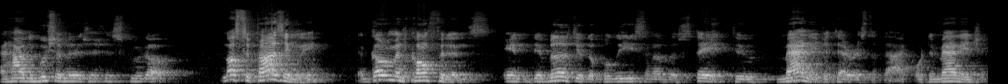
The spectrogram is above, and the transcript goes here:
and how the Bush administration screwed up? Not surprisingly, government confidence in the ability of the police and of the state to manage a terrorist attack or to manage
